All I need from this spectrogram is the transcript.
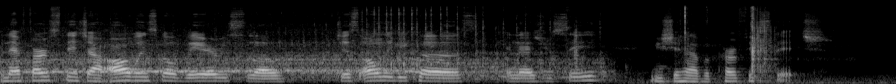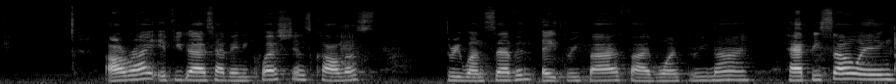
And that first stitch, I always go very slow, just only because, and as you see, you should have a perfect stitch. All right, if you guys have any questions, call us 317-835-5139. Happy sewing!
